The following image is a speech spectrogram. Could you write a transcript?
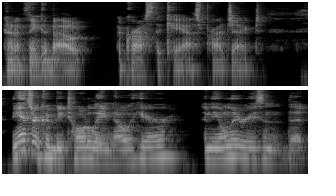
kind of think about across the CHAOSS project? The answer could be totally no here and the only reason that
